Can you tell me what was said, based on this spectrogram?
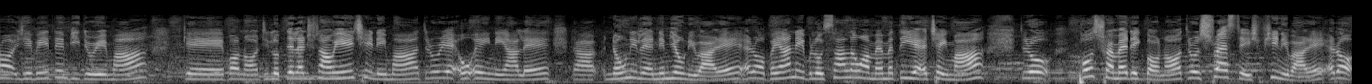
တော့ရေဘေးတင်ပြည်သူတွေမှာကဲပေါ့နော်ဒီလိုပြည်လန်ထူထောင်ရေးအခြေအနေမှာသူတို့ရဲ့အိုးအိမ်တွေကလည်းဒါအနှုံးနေလည်းနစ်မြုပ်နေပါတယ်အဲ့တော့ဘယ်ကနေဘယ်လိုစားလုံးရမယ်မသိရဲ့အချိန်မှာသူတို့ post traumatic ပေါ့နော်သူတို့ stress stage ဖြစ်နေပါတယ်အဲ့တော့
